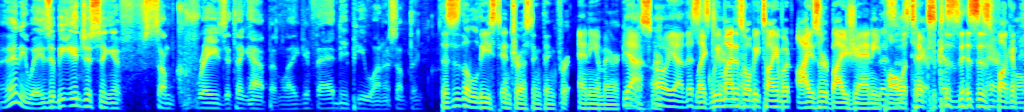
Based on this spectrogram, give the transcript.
Anyways, it'd be interesting if some crazy thing happened, like if the NDP won or something. This is the least interesting thing for any American Yeah. listener. Oh, yeah, this is like we might as terrible. well be talking about Azerbaijani This is politics ter- because this this, is is, fucking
